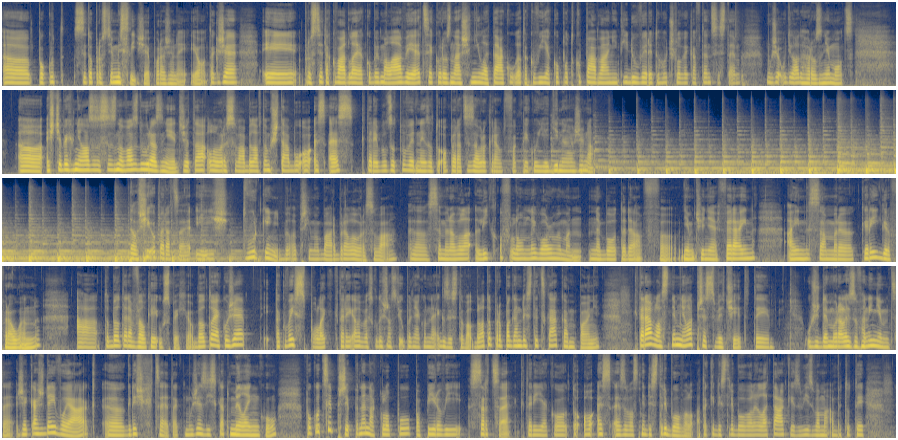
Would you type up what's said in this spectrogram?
Uh, pokud si to prostě myslí, že je poražený. Jo? Takže i prostě takováhle jakoby malá věc, jako roznášení letáků a takový jako podkopávání té důvěry toho člověka v ten systém může udělat hrozně moc. Uh, ještě bych měla zase znova zdůraznit, že ta Lowersová byla v tom štábu OSS, který byl zodpovědný za tu operaci Sauerkraut, fakt jako jediná žena. Další operace, jejíž tvůrkyní byla přímo Barbara Lowersová, eh, se jmenovala League of Lonely War Women, nebo teda v Němčině Verein Einsamer Kriegerfrauen. A to byl teda velký úspěch. Jo. Byl to jakože takový spolek, který ale ve skutečnosti úplně jako neexistoval. Byla to propagandistická kampaň, která vlastně měla přesvědčit ty už demoralizovaný Němce, že každý voják, eh, když chce, tak může získat milenku, pokud si připne na klopu papírový srdce, který jako to OSS vlastně distribuovalo a taky distribuovali letáky s výzvama, aby to ty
